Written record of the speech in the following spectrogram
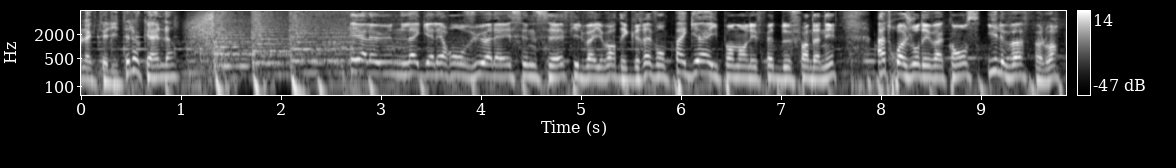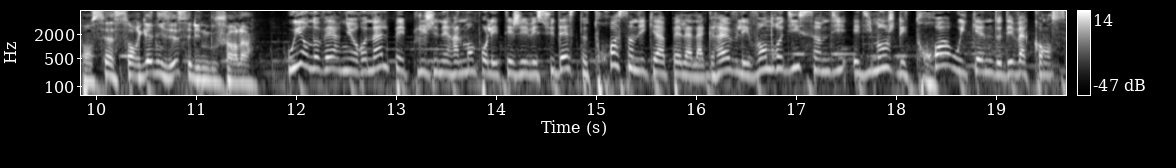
l'actualité locale. Et à la une, la galère en vue à la SNCF. Il va y avoir des grèves en pagaille pendant les fêtes de fin d'année. À trois jours des vacances, il va falloir penser à s'organiser, Céline Bouchard oui, en Auvergne-Rhône-Alpes et plus généralement pour les TGV Sud-Est, trois syndicats appellent à la grève les vendredis, samedis et dimanches des trois week-ends des vacances.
